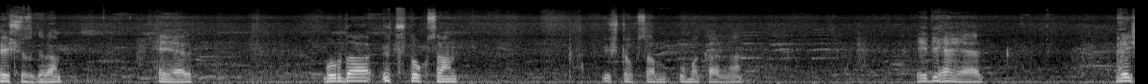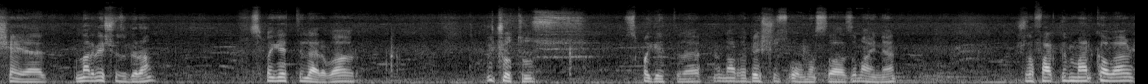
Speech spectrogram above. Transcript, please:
500 gram. Heyel. Burada 3.90 3.90 bu makarna. 7 heyel. 5 heyel. Bunlar 500 gram. Spagettiler var. 3.30 spagettiler. Bunlar da 500 olması lazım aynen. Şurada farklı bir marka var.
